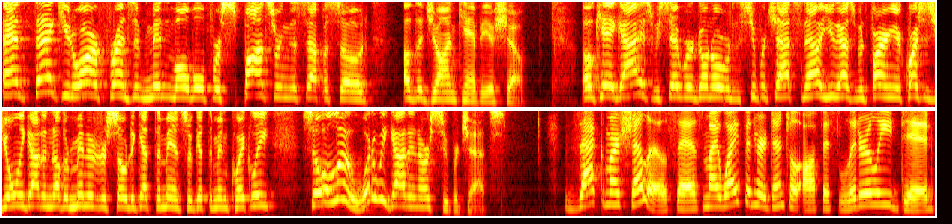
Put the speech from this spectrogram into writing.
And thank you to our friends at Mint Mobile for sponsoring this episode of the John Campea Show. Okay, guys, we said we are going over to the super chats now. You guys have been firing your questions. You only got another minute or so to get them in, so get them in quickly. So, Alu, what do we got in our super chats? Zach Marcello says, My wife in her dental office literally did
